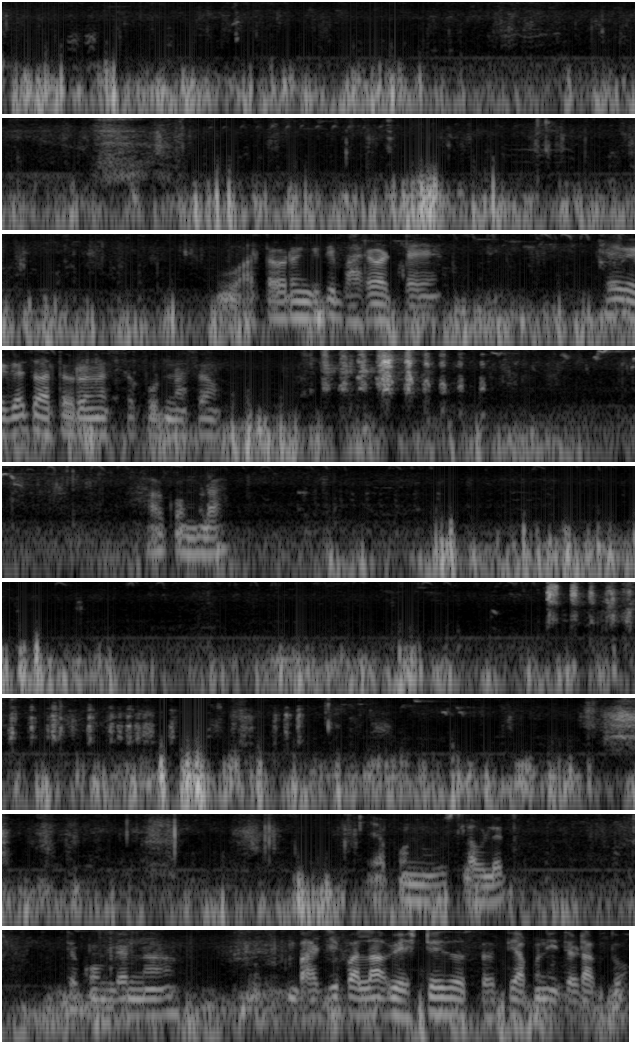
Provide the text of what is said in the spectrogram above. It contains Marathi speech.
वातावरण किती भारी वाटतंय. हे वेगळंच वातावरण असतं पूर्ण असं. हा कोंबडा हे आपण ऊस लावलेत. त्या कोंबड्यांना भाजीपाला वेस्टेज असतं ते आपण इथं टाकतो.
